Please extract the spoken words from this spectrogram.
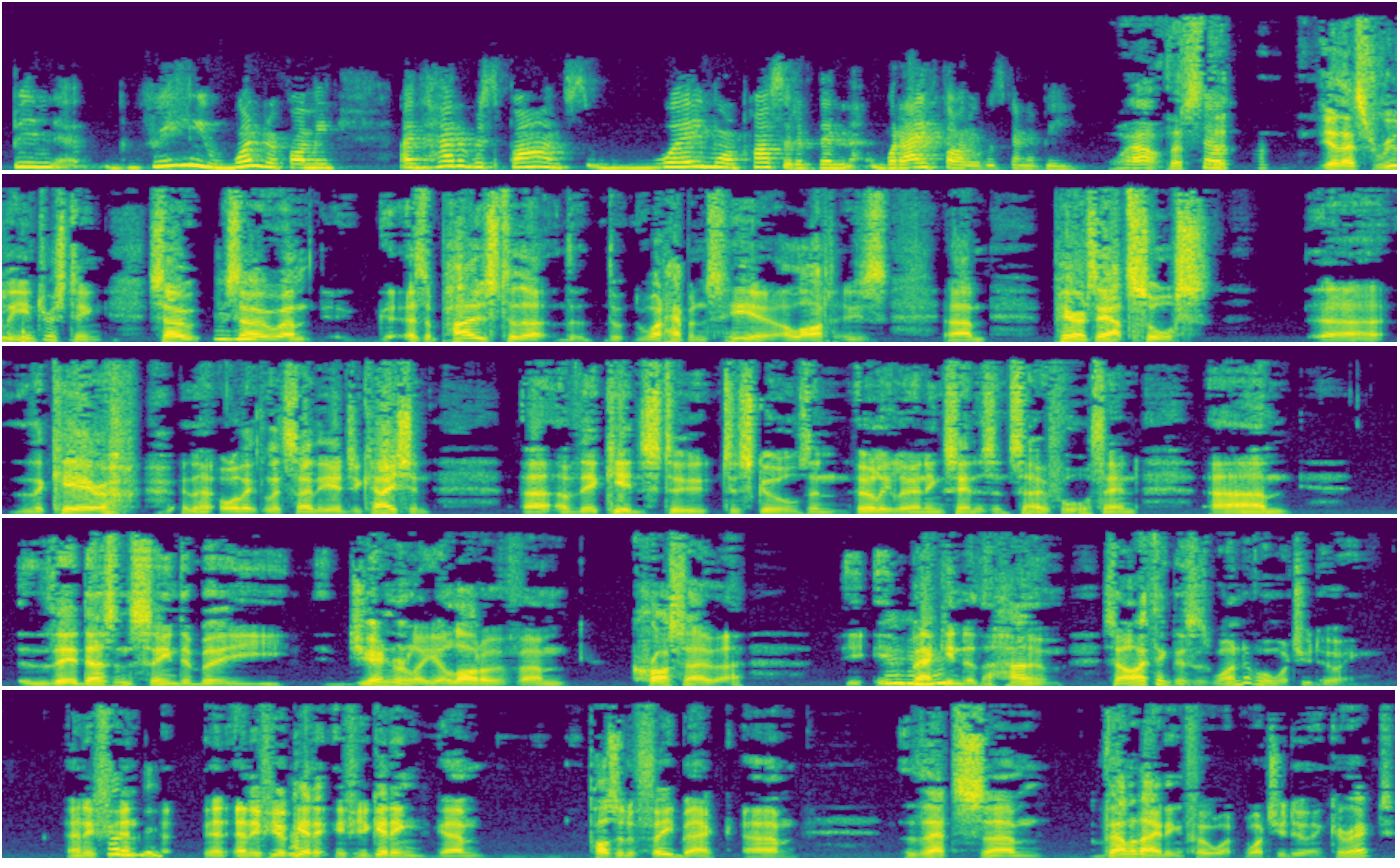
been really wonderful. I mean, I've had a response way more positive than what I thought it was going to be. Wow, that's so, that, yeah, that's really interesting. So, mm-hmm. so um, as opposed to the, the, the, what happens here a lot is um, parents outsource uh, the care or the, let's say the education uh, of their kids to to schools and early learning centres and so forth, and um, there doesn't seem to be generally a lot of um, crossover mm-hmm. back into the home. So I think this is wonderful what you're doing, and if well, and, and if you're getting if you're getting um, positive feedback, um, that's um, validating for what, what you're doing, correct?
